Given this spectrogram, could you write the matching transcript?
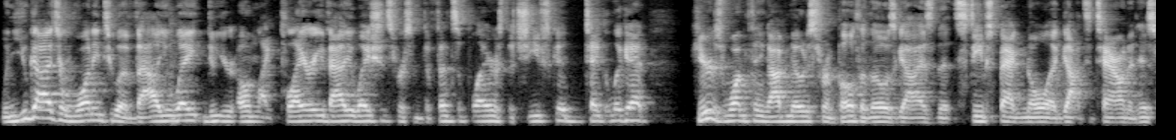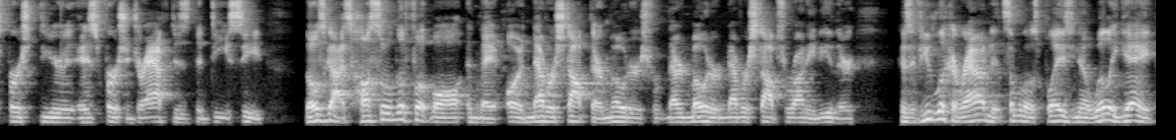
When you guys are wanting to evaluate, do your own like player evaluations for some defensive players the Chiefs could take a look at. Here's one thing I've noticed from both of those guys that Steve Spagnuolo got to town in his first year, his first draft is the DC. Those guys hustle the football and they oh, never stop their motors. Their motor never stops running either. Because if you look around at some of those plays, you know, Willie Gay,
